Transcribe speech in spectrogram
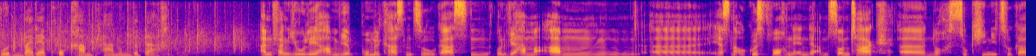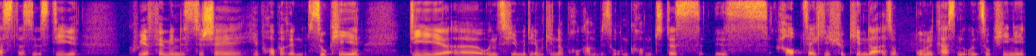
wurden bei der Programmplanung bedacht. Anfang Juli haben wir Bummelkassen zu Gast und wir haben am äh, 1. August-Wochenende am Sonntag äh, noch Zucchini zu Gast. Das ist die queer-feministische Hip-Hopperin Suki, die äh, uns hier mit ihrem Kinderprogramm besuchen kommt. Das ist hauptsächlich für Kinder, also Bummelkasten und Zucchini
